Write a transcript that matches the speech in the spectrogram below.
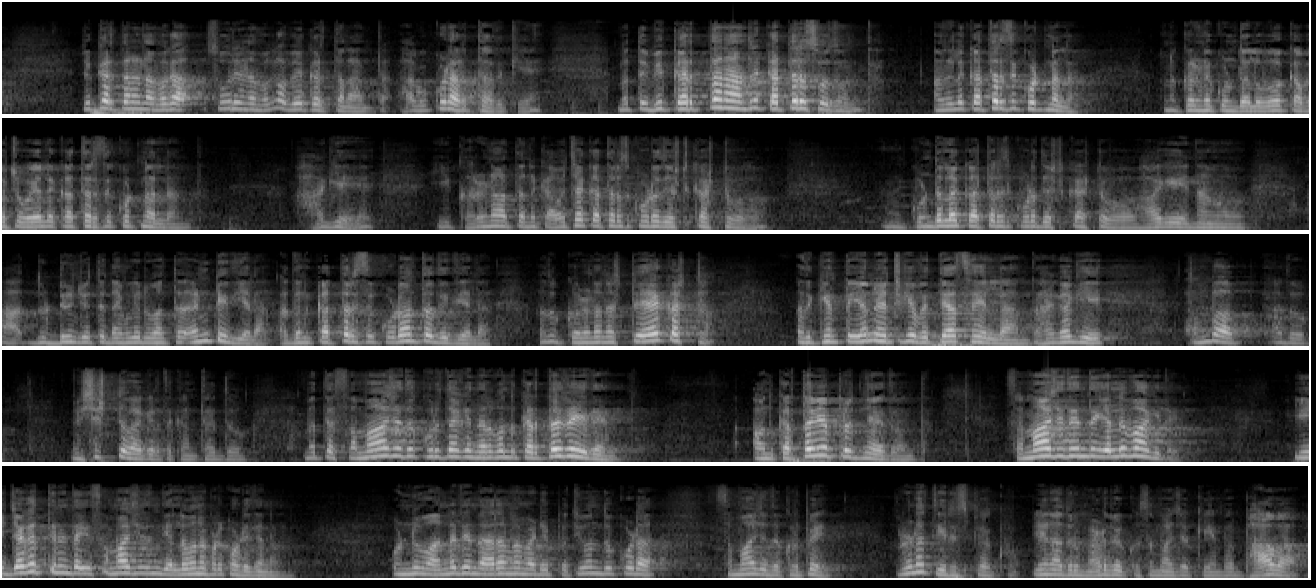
ವಿಕರ್ತನ ಮಗ, ಸೂರ್ಯನ ಮಗ ವಿಕರ್ತನ ಅಂತ. ಹಾಗೂ ಕೂಡ ಅರ್ಥ ಅದಕ್ಕೆ. ಮತ್ತೆ ವಿಕರ್ತನ ಅಂದ್ರೆ ಕತ್ತರಿಸೋದು ಅಂತ. ಅವನೆಲ್ಲ ಕತ್ತರಿಸಿ ಕೊಟ್ನಲ್ಲ. ಅವನು ಕರ್ಣಕುಂಡಲವೋ, ಕವಚವೋ ಎಲ್ಲ ಕತ್ತರಿಸಿ ಕೊಟ್ನಲ್ಲ ಅಂತ. ಹಾಗೆ ಈ ಕರ್ಣ ತನ್ನ ಕವಚ ಕತ್ತರಿಸಿ ಕೊಡೋದು ಎಷ್ಟು ಕಷ್ಟವೋ, ಕುಂಡಲ ಕತ್ತರಿಸಿ ಕೊಡೋದು ಎಷ್ಟು ಕಷ್ಟವೋ, ಹಾಗೆ ನಾವು ಆ ದುಡ್ಡಿನ ಜೊತೆ ನಮಗಿರುವಂಥ ಅಂಟಿದೆಯಲ್ಲ, ಅದನ್ನು ಕತ್ತರಿಸಿ ಕೊಡುವಂಥದ್ದು ಇದೆಯಲ್ಲ ಅದು ಕರ್ಣನಷ್ಟೇ ಕಷ್ಟ. ಅದಕ್ಕಿಂತ ಏನು ಹೆಚ್ಚಿಗೆ ವ್ಯತ್ಯಾಸ ಇಲ್ಲ ಅಂತ. ಹಾಗಾಗಿ ತುಂಬ ಅದು ವಿಶಿಷ್ಟವಾಗಿರ್ತಕ್ಕಂಥದ್ದು. ಮತ್ತೆ ಸಮಾಜದ ಕುರಿತಾಗಿ ನನಗೊಂದು ಕರ್ತವ್ಯ ಇದೆ ಅಂತ. ಅವನ ಕರ್ತವ್ಯ ಪ್ರಜ್ಞೆ ಅದು ಅಂತ. ಸಮಾಜದಿಂದ ಎಲ್ಲವಾಗಿದೆ ಈ ಜಗತ್ತಿನಿಂದ, ಈ ಸಮಾಜದಿಂದ ಎಲ್ಲವನ್ನೂ ಪಡ್ಕೊಂಡಿದೆ ನಾನು. ಉಣ್ಣುವ ಅನ್ನದಿಂದ ಆರಂಭ ಮಾಡಿ ಪ್ರತಿಯೊಂದು ಕೂಡ ಸಮಾಜದ ಕೃಪೆ. ಋಣ ತೀರಿಸಬೇಕು. ಏನಾದರೂ ಮಾಡಬೇಕು ಸಮಾಜಕ್ಕೆ ಎಂಬ ಭಾವ.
